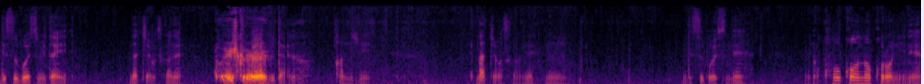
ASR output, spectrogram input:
デスボイスみたいになっちゃいますかね。声低くみたいな感じになっちゃいますからね。うん。デスボイスね。あの高校の頃にね、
